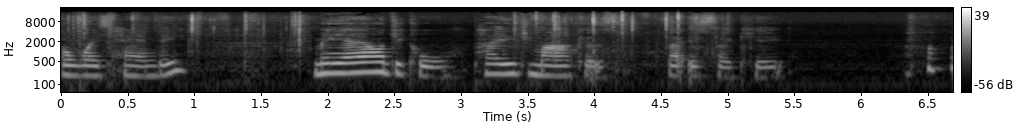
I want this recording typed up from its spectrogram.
Always handy. Meowgical page markers. That is so cute.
